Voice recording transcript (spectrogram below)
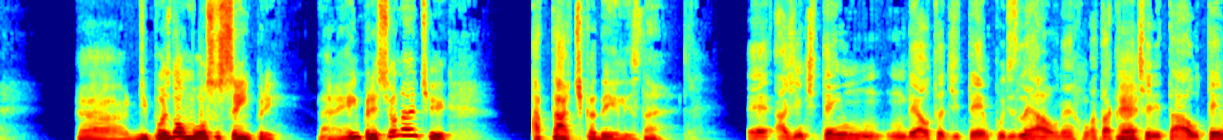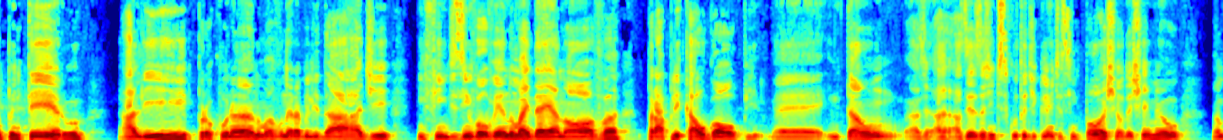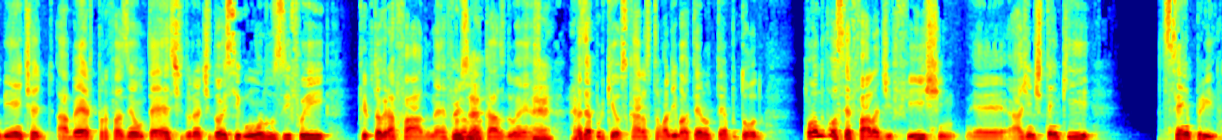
Uh, depois do almoço, sempre. Né? É impressionante a tática deles, né? É, a gente tem um, um delta de tempo desleal, né? O atacante é. ele tá o tempo inteiro ali procurando uma vulnerabilidade, enfim, desenvolvendo uma ideia nova para aplicar o golpe. É, então, às, vezes a gente escuta de cliente assim, poxa, eu deixei meu ambiente aberto para fazer um teste durante dois segundos e fui criptografado, né? Foi no é. meu caso do Ransom. É, é, Mas é porque os caras estão ali batendo o tempo todo. Quando você fala de phishing, é, a gente tem que sempre.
